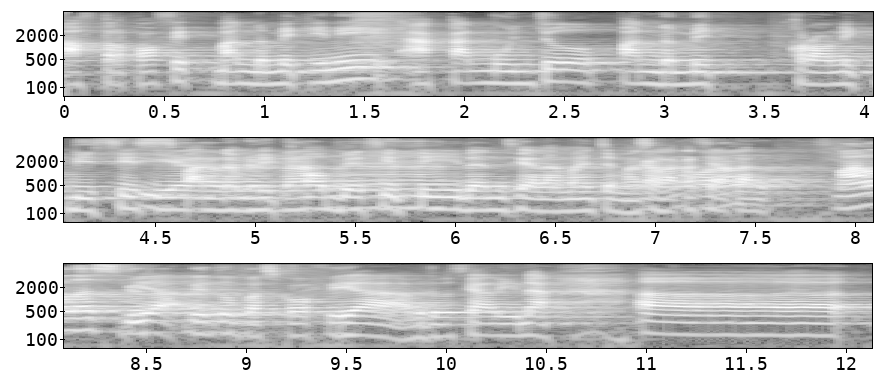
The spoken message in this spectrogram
after COVID pandemic ini akan muncul pandemik chronic disease, ya, pandemic obesity dan segala macam masalah Karena kesehatan. males gerak ya, gitu pas COVID. Ya, betul sekali. Nah, uh,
